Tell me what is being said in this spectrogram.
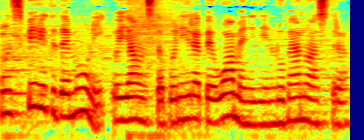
Un spirit demonic îi ia în stăpânire pe oamenii din lumea noastră.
